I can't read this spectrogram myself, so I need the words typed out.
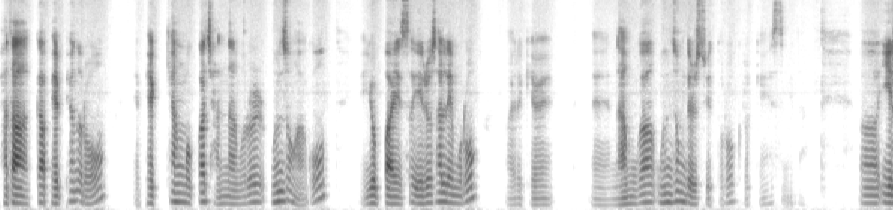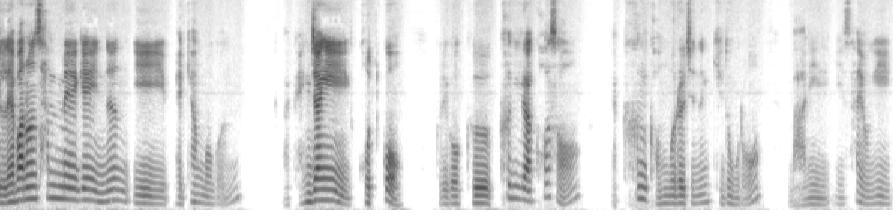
바닷가 배편으로 백향목과 잣나무를 운송하고 요바에서 예루살렘으로 이렇게 나무가 운송될 수 있도록 그렇게 했습니다. 어, 이 레바논 산맥에 있는 이 백향목은 굉장히 곧고 그리고 그 크기가 커서 큰 건물을 짓는 기둥으로 많이 사용이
